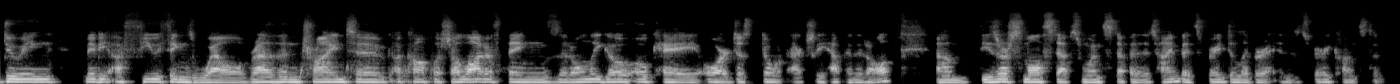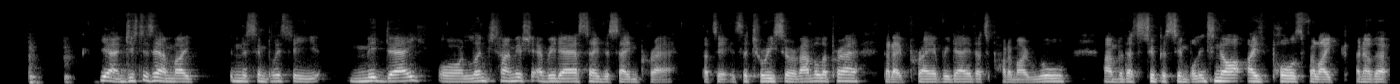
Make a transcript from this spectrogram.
doing maybe a few things well rather than trying to accomplish a lot of things that only go okay or just don't actually happen at all. Um, these are small steps, one step at a time, but it's very deliberate and it's very constant. Yeah, and just to say, I'm like in the simplicity, midday or lunchtime ish, every day I say the same prayer. That's it. It's the Teresa of Avila prayer that I pray every day. That's part of my rule. Um, but that's super simple. It's not, I pause for like another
